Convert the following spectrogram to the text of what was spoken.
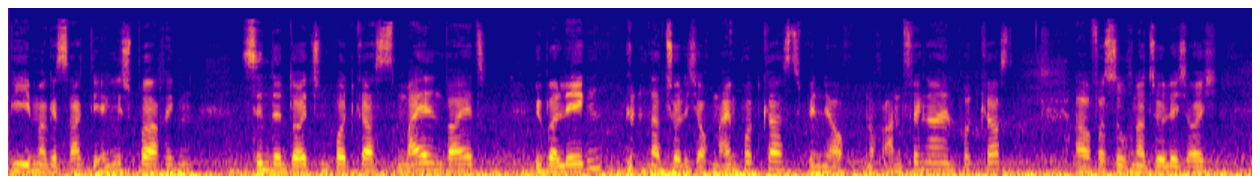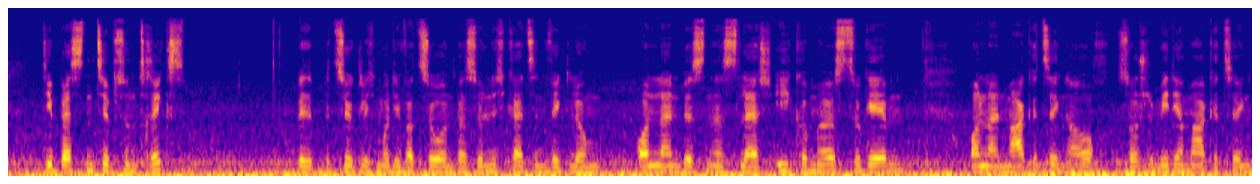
wie immer gesagt, die englischsprachigen sind den deutschen Podcasts meilenweit überlegen. natürlich auch mein Podcast, ich bin ja auch noch Anfänger in Podcast, aber versuche natürlich euch die besten Tipps und Tricks bezüglich Motivation, Persönlichkeitsentwicklung, Online-Business slash E-Commerce zu geben, Online-Marketing auch, Social-Media-Marketing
